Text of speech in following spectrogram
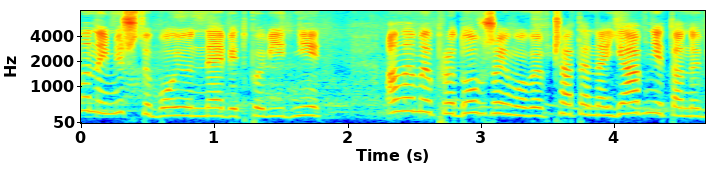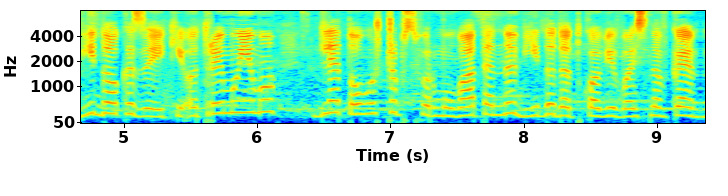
вони між собою не відповідні. Але ми продовжуємо вивчати наявні та нові докази, які отримуємо, для того, щоб сформувати нові додаткові висновки.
